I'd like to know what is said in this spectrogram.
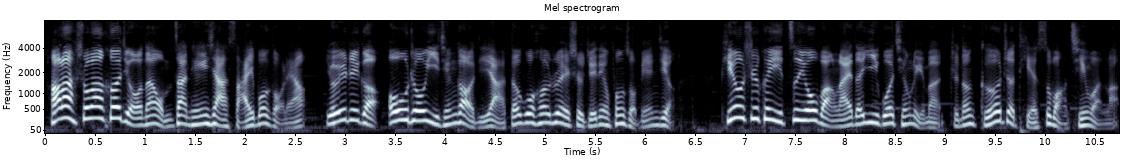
好了，说完喝酒呢，我们暂停一下，撒一波狗粮。由于这个欧洲疫情告急啊，德国和瑞士决定封锁边境，平时可以自由往来的异国情侣们只能隔着铁丝网亲吻了。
